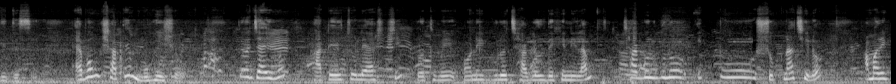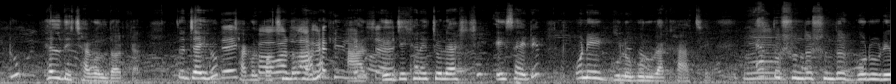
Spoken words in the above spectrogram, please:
দিতেছি এবং সাথে মহিষও। তো যাই হোক, হাটে চলে আসছি। প্রথমে অনেকগুলো ছাগল দেখে নিলাম। ছাগলগুলো একটু শুকনা ছিল, আমার একটু হেলদি ছাগল দরকার। তো যাই হোক ছাগল পছন্দ হয় আর। এই যেখানে চলে আসছি এই সাইডে অনেকগুলো গরু রাখা আছে। এত সুন্দর সুন্দর গরু রে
